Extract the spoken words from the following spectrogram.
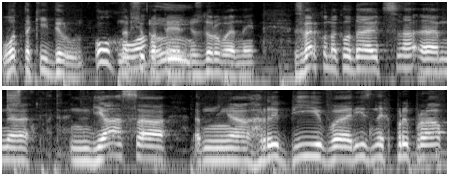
от такий дирун Ого. на всю пательню, здоровенний. Зверху накладають са- ем, е, м'яса, грибів, е, різних приправ.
